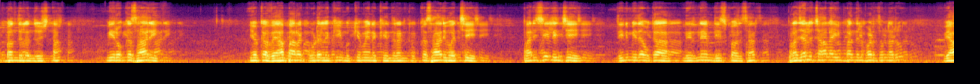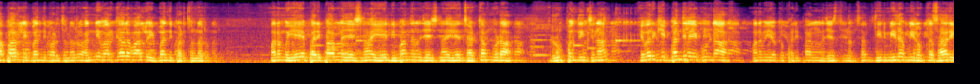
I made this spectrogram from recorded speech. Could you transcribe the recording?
ఇబ్బందులను చూసిన మీరు ఒక్కసారి ఈ యొక్క వ్యాపార కూడలికి ముఖ్యమైన కేంద్రానికి ఒక్కసారి వచ్చి పరిశీలించి దీని మీద ఒక నిర్ణయం తీసుకోవాలి సార్. ప్రజలు చాలా ఇబ్బందులు పడుతున్నారు వ్యాపారులు ఇబ్బంది పడుతున్నారు అన్ని వర్గాల వాళ్ళు ఇబ్బంది పడుతున్నారు. మనం ఏ పరిపాలన చేసినా ఏ నిబంధనలు చేసినా ఏ చట్టం కూడా రూపొందించినా ఎవరికి ఇబ్బంది లేకుండా మనం ఈ యొక్క పరిపాలన చేస్తున్నాం సార్. దీని మీద మీరు ఒక్కసారి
